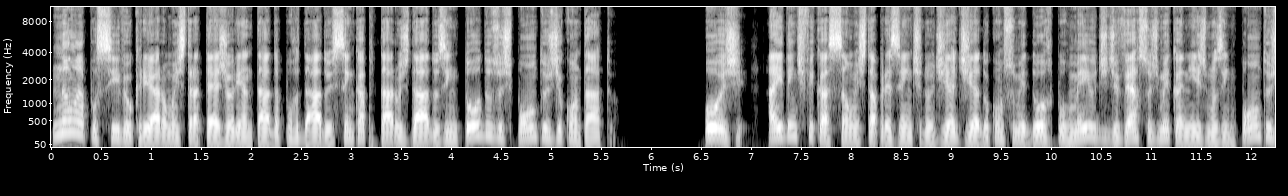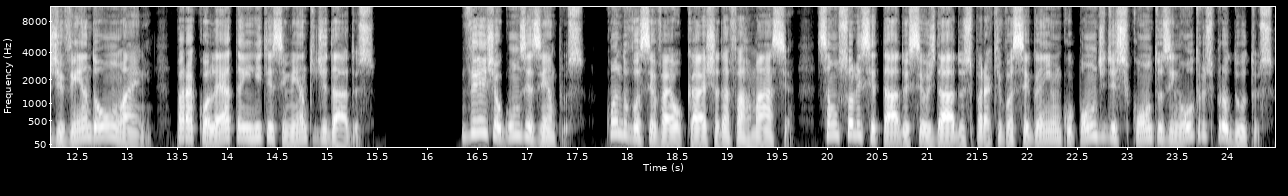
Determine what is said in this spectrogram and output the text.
Não é possível criar uma estratégia orientada por dados sem captar os dados em todos os pontos de contato. Hoje, a identificação está presente no dia a dia do consumidor por meio de diversos mecanismos em pontos de venda ou online, para a coleta e enriquecimento de dados. Veja alguns exemplos. Quando você vai ao caixa da farmácia, são solicitados seus dados para que você ganhe um cupom de descontos em outros produtos.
